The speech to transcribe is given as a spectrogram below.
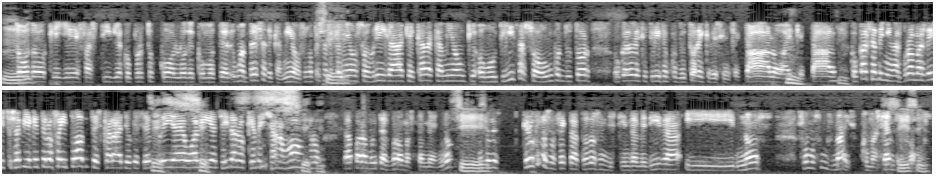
mm. todo que lle fastidia co protocolo de como ter unha empresa de camións, unha empresa sí. de camións obriga a que cada camión que ou utiliza só un conductor, ou cada vez que utiliza un conductor hai que desinfectalo, hai mm. que tal, mm. co cal xa veñen as bromas de isto sabía que te lo feito antes, carallo, que sempre sí, ia eu ali sí. a cheirar o que deixaron outro, sí. dá para moitas bromas tamén, non? Sí. Entonces, creo que nos afecta a todos en distinta medida e nos somos uns máis, como sempre sí, somos.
